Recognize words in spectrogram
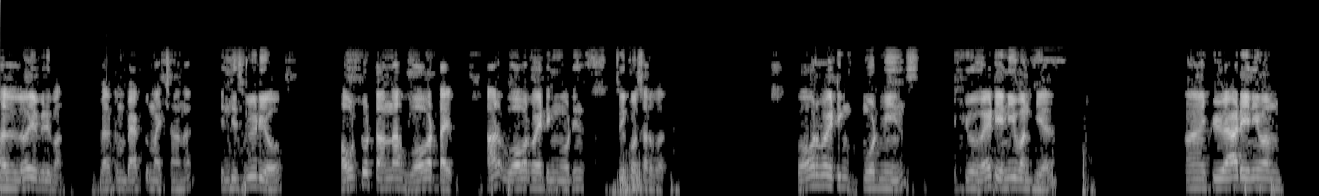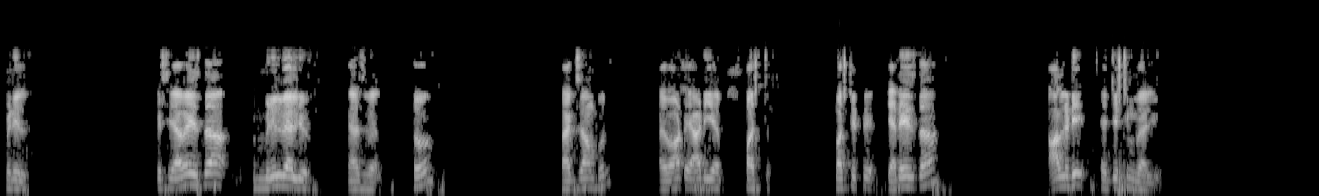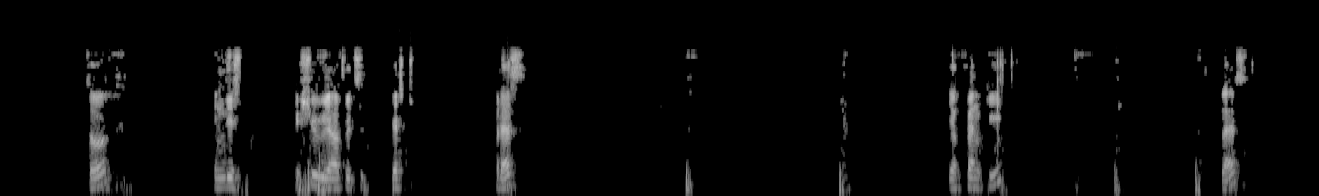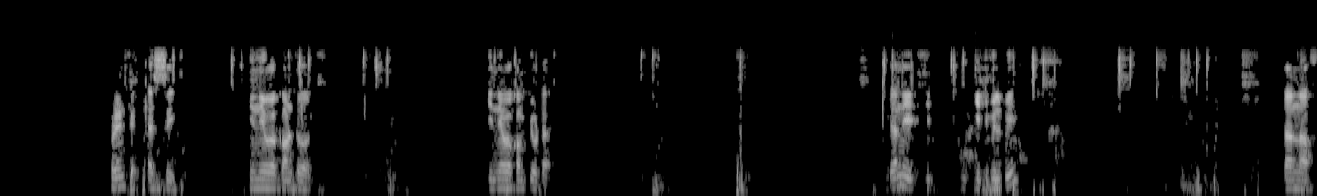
Hello everyone, welcome back to my channel. In this video, how to turn off overtype or overwriting mode in SQL Server. Overwriting mode means if you write anyone here, uh, if you add anyone middle, it's erase the middle value as well. So, for example, I want to add a first. First, it erase the already existing value. So in this issue we have fixed just press Fn key plus print sc in your contour in your computer then it, it, will be turn off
